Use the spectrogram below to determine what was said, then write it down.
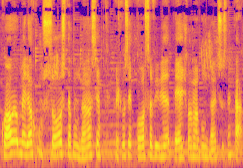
qual é o melhor consórcio da abundância para que você possa viver a terra de forma abundante e sustentável.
